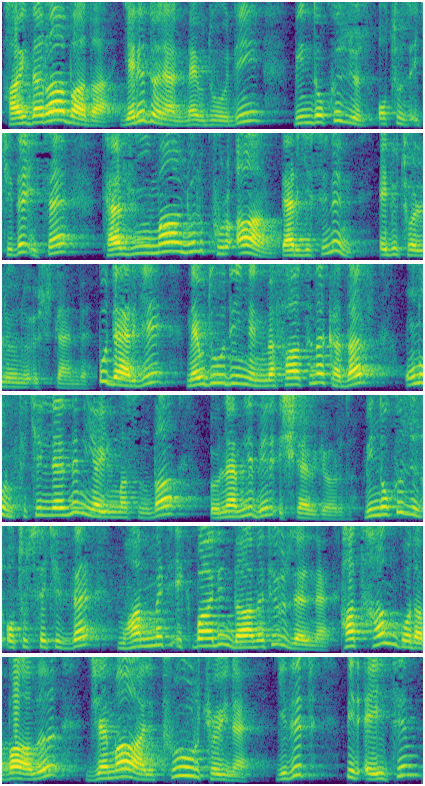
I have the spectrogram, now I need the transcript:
Haydarabad'a geri dönen Mevdudi 1932'de ise Tercümanül Kur'an dergisinin editörlüğünü üstlendi. Bu dergi Mevdudi'nin vefatına kadar onun fikirlerinin yayılmasında önemli bir işlev gördü. 1938'de Muhammed İkbal'in daveti üzerine Pathango'da bağlı Cemalpur köyüne gidip bir eğitim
